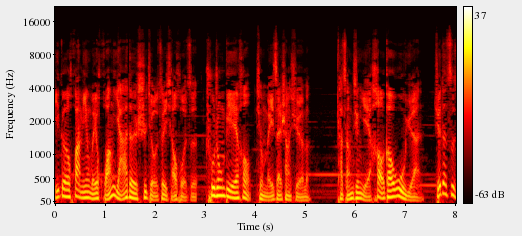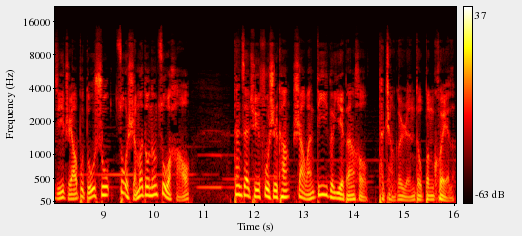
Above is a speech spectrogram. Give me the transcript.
一个化名为黄牙的十九岁小伙子，初中毕业后就没再上学了。他曾经也好高骛远。觉得自己只要不读书，做什么都能做好，但在去富士康上完第一个夜班后，他整个人都崩溃了。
